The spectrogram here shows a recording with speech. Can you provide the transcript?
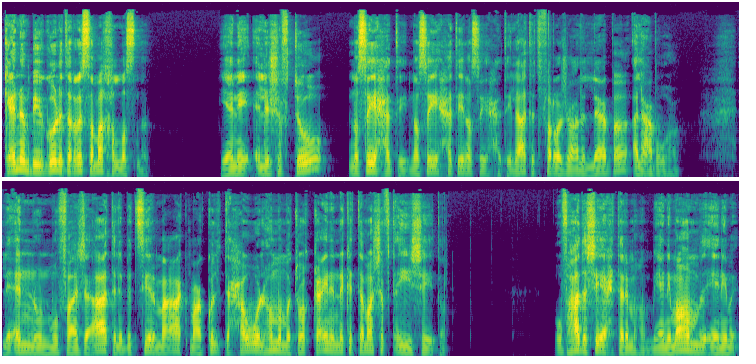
كأنهم بيقولوا ترى لسه ما خلصنا. يعني اللي شفتوه نصيحتي نصيحتي نصيحتي لا تتفرجوا على اللعبة ألعبوها. لأنه المفاجآت اللي بتصير معاك مع كل تحول هم متوقعين إنك أنت ما شفت أي شيء ترى. وفي هذا الشيء احترمهم يعني ما هم يعني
